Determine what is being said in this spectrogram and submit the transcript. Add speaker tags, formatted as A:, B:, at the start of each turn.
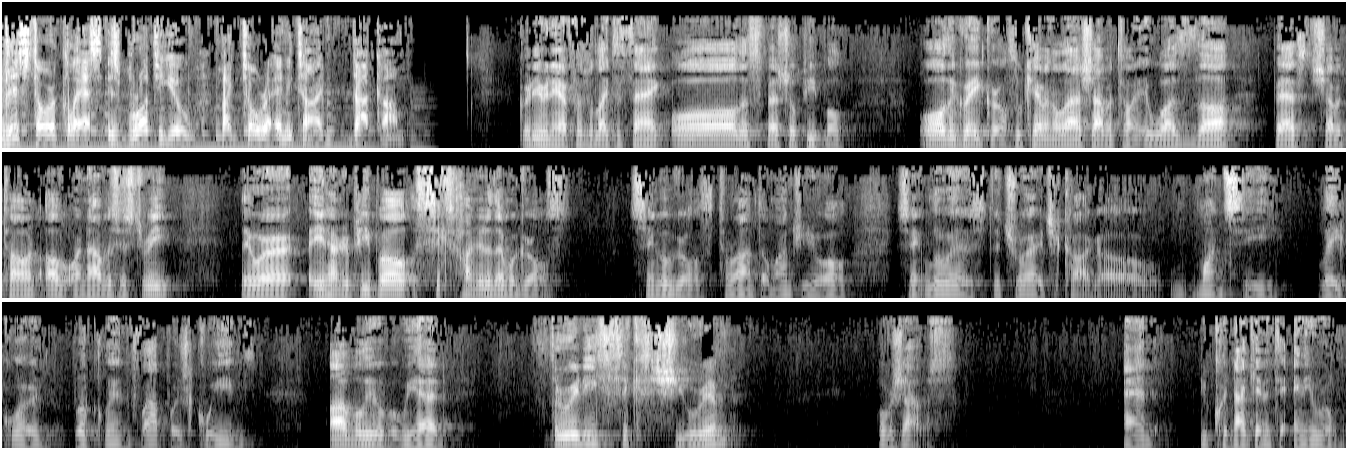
A: This Torah class is brought to you by TorahAnytime.com.
B: Good evening. I first would like to thank all the special people, all the great girls who came in the last Shabbaton. It was the best Shabbaton of Ohr Naava's history. There were 800 people, 600 of them were girls. Single girls. Toronto, Montreal, St. Louis, Detroit, Chicago, Muncie, Lakewood, Brooklyn, Flatbush, Queens. Unbelievable. We had 36 shiurim over Shabbos. And you could not get into any room.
